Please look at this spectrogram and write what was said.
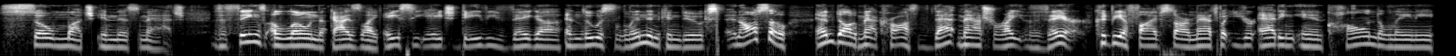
so much in this match. The things alone that guys like ACH, Davey Vega, and Louis Lyndon can do, and also M Dog, Matt Cross, that match right there could be a five star match, but you're adding in Colin Delaney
